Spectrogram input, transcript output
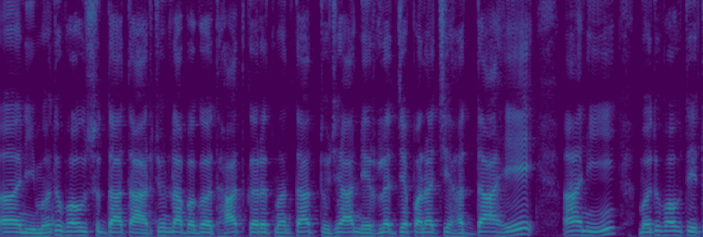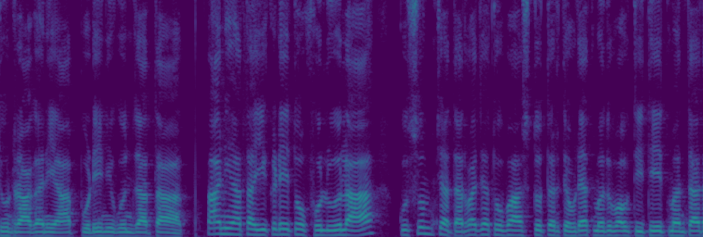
आणि मधुभाऊसुद्धा आता अर्जुनला बघत हात करत म्हणतात तुझ्या निर्लज्जपणाची हद्द आहे. आणि मधुभाऊ तेथून रागाने आप पुढे निघून जातात. आणि आता इकडे तो फुलवला कुसुमच्या दरवाजात उभा असतो तर तेवढ्यात मधुभाऊ तिथे येत म्हणतात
